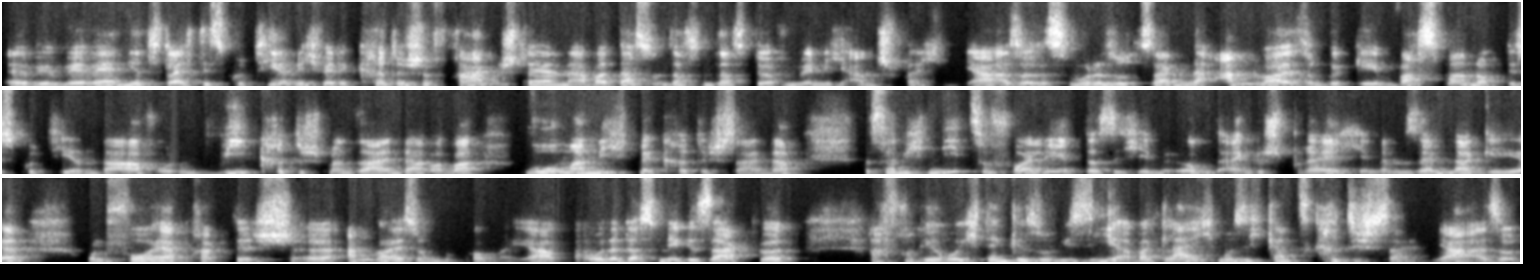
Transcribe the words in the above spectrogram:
äh, wir, wir, werden jetzt gleich diskutieren, ich werde kritische Fragen stellen, aber das und das und das dürfen wir nicht ansprechen. Ja, also es wurde sozusagen eine Anweisung gegeben, was man noch diskutieren darf und wie kritisch man sein darf, aber wo man nicht mehr kritisch sein darf. Das habe ich nie zuvor erlebt, dass ich in irgendein Gespräch in einem Sender gehe und vorher praktisch äh, Anweisungen bekomme, ja, oder dass mir gesagt wird, ach Frau Gero, ich denke so wie Sie, aber gleich muss ich ganz kritisch sein, ja, also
